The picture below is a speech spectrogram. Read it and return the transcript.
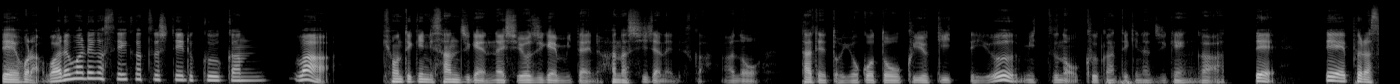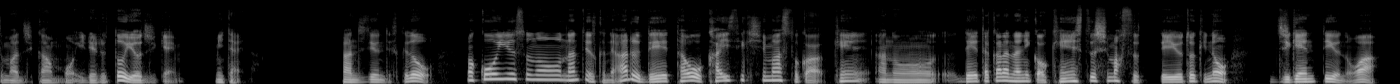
で、ほら、我々が生活している空間は、基本的に3次元ないし4次元みたいな話じゃないですか。あの、縦と横と奥行きっていう3つの空間的な次元があって、で、プラスまあ時間も入れると4次元みたいな感じで言うんですけど、まあ、こういうその、なんていうんですかね、あるデータを解析しますとか、けんあのデータから何かを検出しますっていう時の次元っていうのは、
